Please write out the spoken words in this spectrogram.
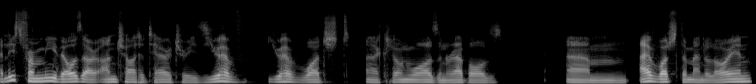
at least for me, those are uncharted territories. You have you have watched uh, Clone Wars and Rebels. Um, I've watched The Mandalorian,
